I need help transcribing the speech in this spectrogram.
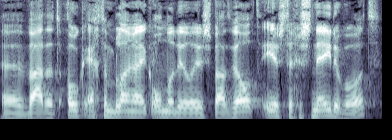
eh, waar dat ook echt een belangrijk onderdeel is, waar het wel het eerste gesneden wordt,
